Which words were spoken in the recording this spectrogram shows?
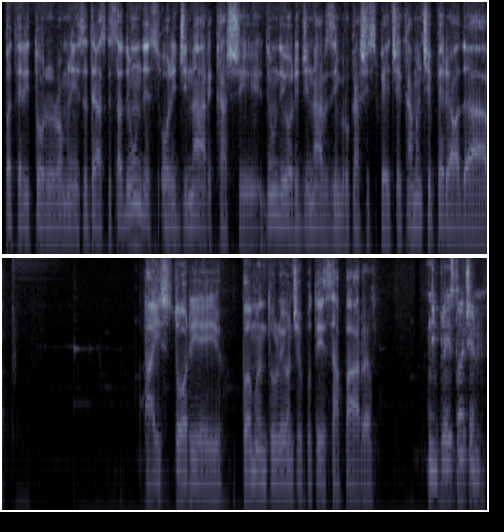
pe teritoriul României să trăiască sau de unde sunt originari ca și, de unde e originar Zimbru ca și specie, cam în ce perioadă a, a istoriei pământului a început ei să apară? Din Pleistocen.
